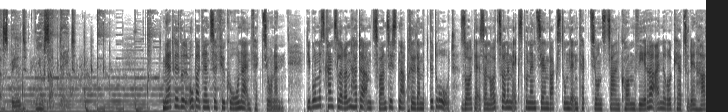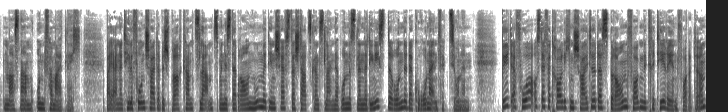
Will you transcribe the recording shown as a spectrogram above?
Das Bild News Update. Merkel will Obergrenze für Corona-Infektionen. Die Bundeskanzlerin hatte am 20. April damit gedroht. Sollte es erneut zu einem exponentiellen Wachstum der Infektionszahlen kommen, wäre eine Rückkehr zu den harten Maßnahmen unvermeidlich. Bei einer Telefonschalte besprach Kanzleramtsminister Braun nun mit den Chefs der Staatskanzleien der Bundesländer die nächste Runde der Corona-Infektionen. Bild erfuhr aus der vertraulichen Schalte, dass Braun folgende Kriterien forderte.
